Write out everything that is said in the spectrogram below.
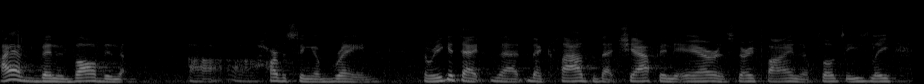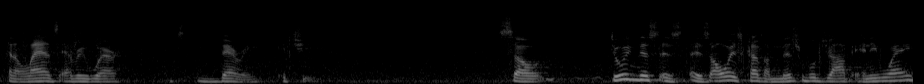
I have been involved in uh, uh, harvesting of grain. And when you get that, that, that clouds of that chaff in the air, it's very fine and it floats easily and it lands everywhere, very itchy. So doing this is, is always kind of a miserable job anyway.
